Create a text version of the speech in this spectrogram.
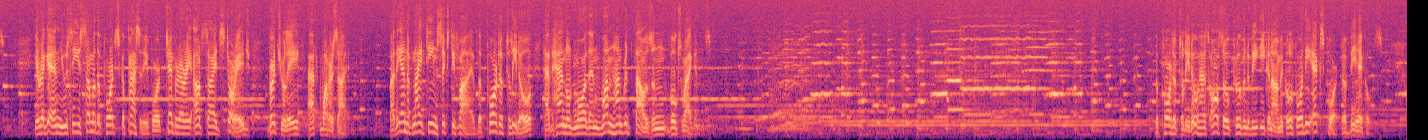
Here again, you see some of the port's capacity for temporary outside storage virtually at waterside. By the end of 1965, the Port of Toledo had handled more than 100,000 Volkswagens. The Port of Toledo has also proven to be economical for the export of vehicles.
